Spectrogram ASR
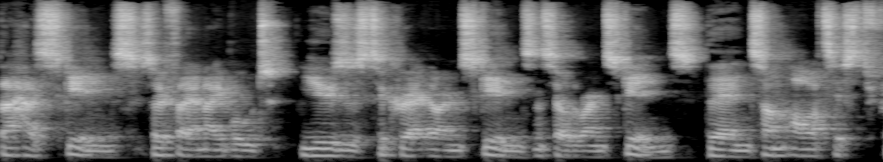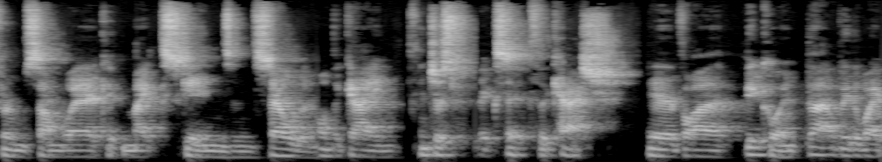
that has skins. So if they enabled users to create their own skins and sell their own skins, then some artist from somewhere could make skins and sell them on the game and just accept the cash yeah, via Bitcoin. That would be the way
